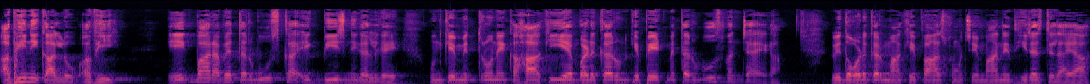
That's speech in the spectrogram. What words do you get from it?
अभी निकाल, अभी! एक बार अभय तरबूज का एक बीज निकल गए। उनके मित्रों ने कहा कि यह बढ़कर उनके पेट में तरबूज बन जाएगा। वे दौड़कर माँ के पास पहुँचे। माँ ने धीरज दिलाया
